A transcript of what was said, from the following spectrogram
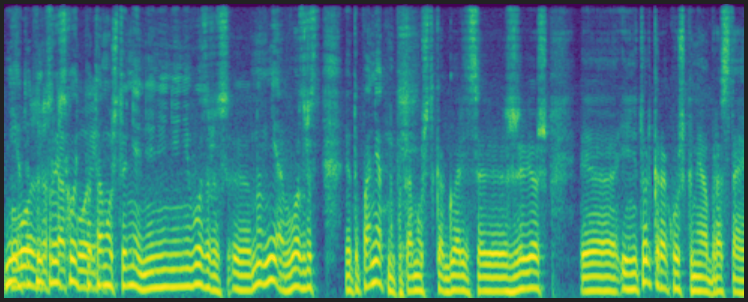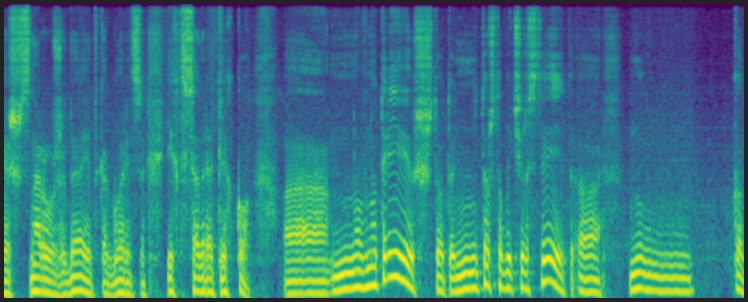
Нет, возраст это не происходит, такой. потому что не, не, не, не, не возраст. э, ну, не, возраст это понятно, потому что, как говорится, живешь э, и не только ракушками обрастаешь снаружи, да, это, как говорится, их содрать легко. А, но внутри что-то не то чтобы черствеет, а ну как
